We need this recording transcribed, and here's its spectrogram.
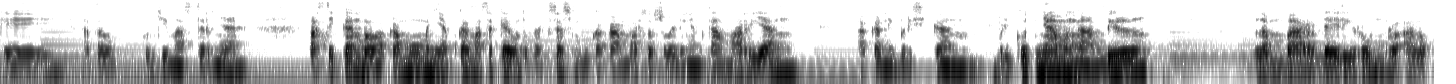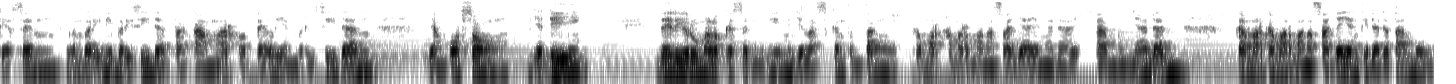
key atau kunci masternya. Pastikan bahwa kamu menyiapkan master key untuk akses membuka kamar sesuai dengan kamar yang akan diberisikan. Berikutnya mengambil lembar daily room allocation. Lembar ini berisi data kamar hotel yang berisi dan yang kosong. Jadi daily room allocation ini menjelaskan tentang kamar-kamar mana saja yang ada tamunya dan kamar-kamar mana saja yang tidak ada tamu.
